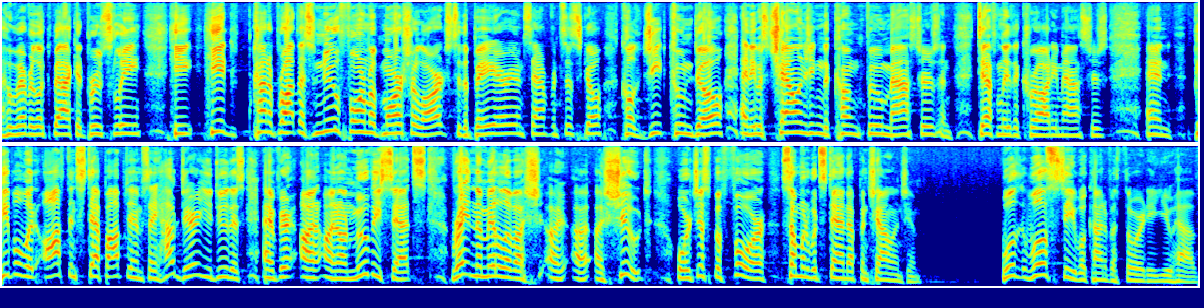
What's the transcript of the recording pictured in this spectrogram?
who ever looked back at Bruce Lee, he, he had kind of brought this new form of martial arts to the Bay Area in San Francisco called Jeet Kune Do. And he was challenging the Kung Fu masters and definitely the karate masters. And people would often step up to him and say, How dare you do this? And very, on, on movie sets, right in the middle of a, sh- a, a shoot or just before, someone would stand up and challenge him. We'll, we'll see what kind of authority you have.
